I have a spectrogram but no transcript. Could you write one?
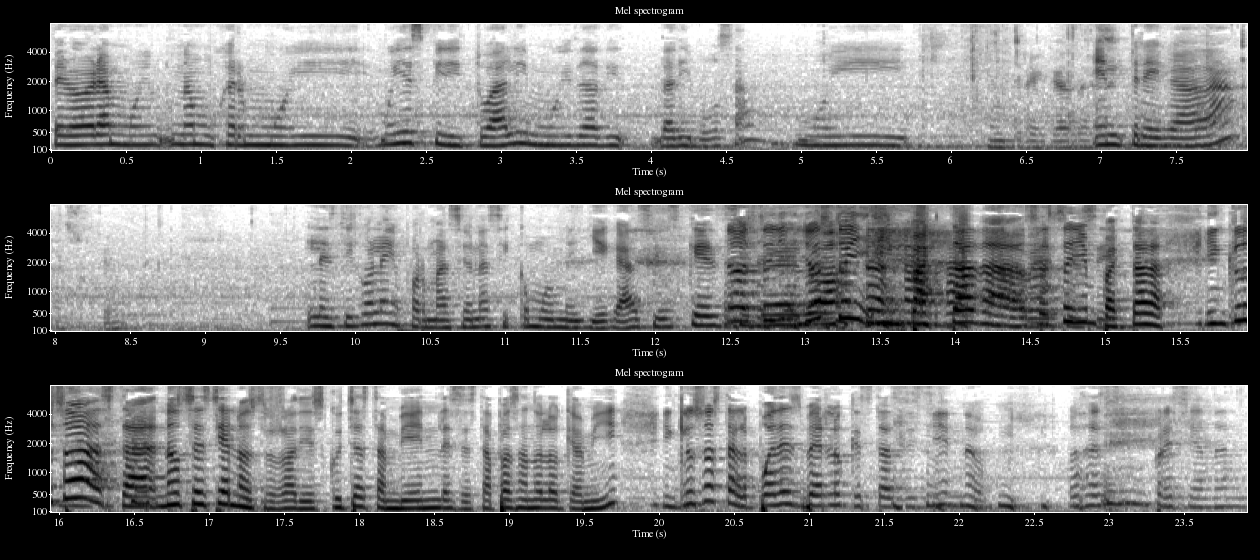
pero era muy, una mujer muy, muy espiritual y muy dadivosa, muy entregada. entregada les digo la información así como me llega, así es que... No, yo estoy impactada, o sea, estoy impactada. Incluso hasta, no sé si a nuestros radioescuchas también les está pasando lo que a mí, incluso hasta puedes ver lo que estás diciendo. O sea, es impresionante.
